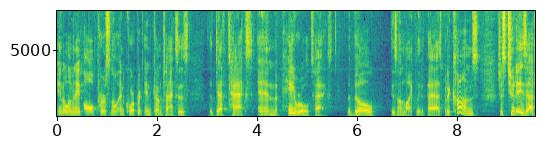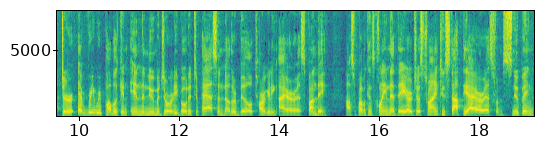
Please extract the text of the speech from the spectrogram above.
and eliminate all personal and corporate income taxes, the death tax, and the payroll tax. The bill is unlikely to pass, but it comes just two days after every Republican in the new majority voted to pass another bill targeting IRS funding. House Republicans claim that they are just trying to stop the IRS from snooping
